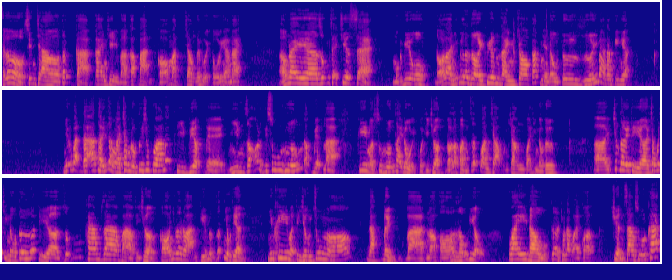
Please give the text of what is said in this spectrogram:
Hello, xin chào tất cả các anh chị và các bạn có mặt trong cái buổi tối ngày hôm nay. À, hôm nay à, Dũng sẽ chia sẻ một cái video đó là những lời khuyên dành cho các nhà đầu tư dưới 3 năm kinh nghiệm. Như các bạn đã thấy rằng là trong đầu tư chứng khoán ấy, thì việc để nhìn rõ được cái xu hướng đặc biệt là khi mà xu hướng thay đổi của thị trường đó là phần rất quan trọng trong quá trình đầu tư. À, trước đây thì à, trong quá trình đầu tư ấy, thì à, Dũng tham gia vào thị trường có những giai đoạn kiếm được rất nhiều tiền. Nhưng khi mà thị trường chung nó đạt đỉnh và nó có dấu hiệu quay đầu, tức là chúng ta gọi có chuyển sang xuống khác,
